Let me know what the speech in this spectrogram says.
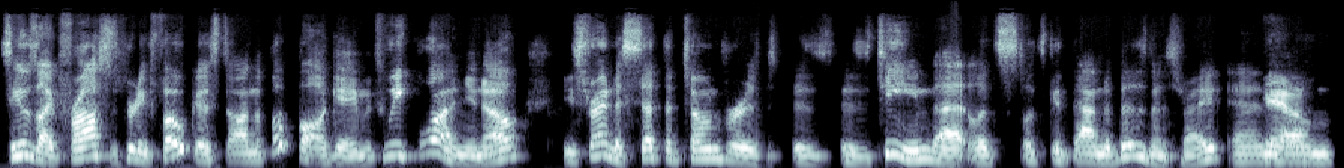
seems like Frost is pretty focused on the football game. It's week one, you know. He's trying to set the tone for his his, his team that let's let's get down to business, right? And yeah. um,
